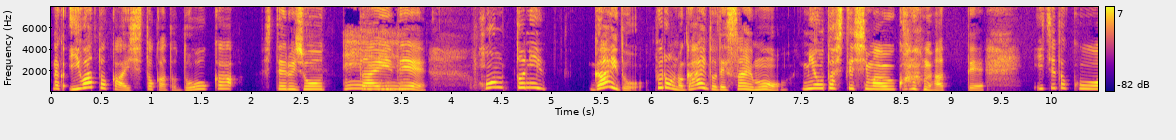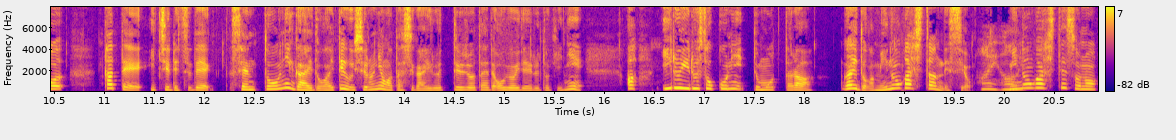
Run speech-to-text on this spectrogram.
なんか岩とか石とかと同化してる状態で、えー、本当にガイドプロのガイドでさえも見落としてしまうことがあって一度こう縦一列で先頭にガイドがいて後ろに私がいるっていう状態で泳いでいる時にあいるいるそこにって思ったらガイドが見逃したんですよ。はいはい、見逃してその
